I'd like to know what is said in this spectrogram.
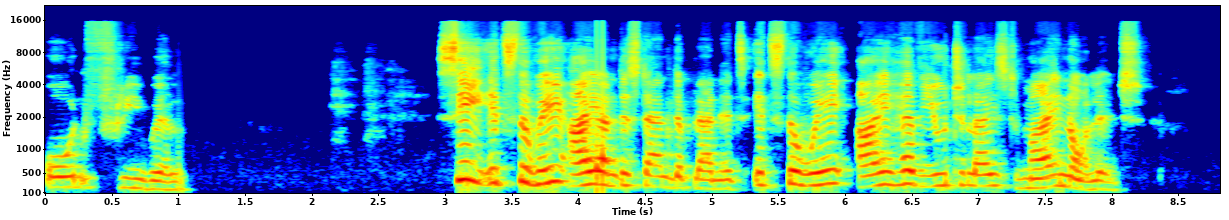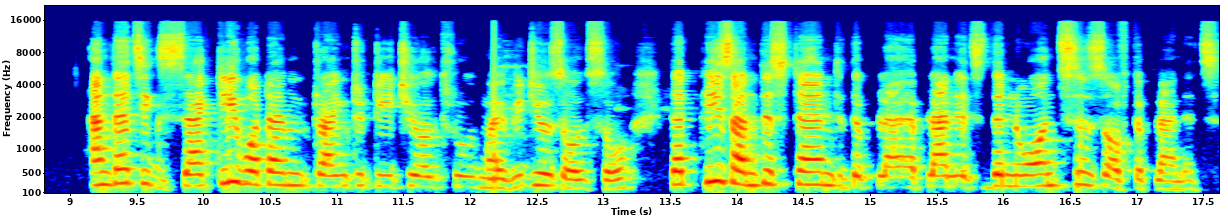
own free will. See, it's the way I understand the planets, it's the way I have utilized my knowledge. And that's exactly what i'm trying to teach you all through my videos also that please understand the pla- planets the nuances of the planets.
